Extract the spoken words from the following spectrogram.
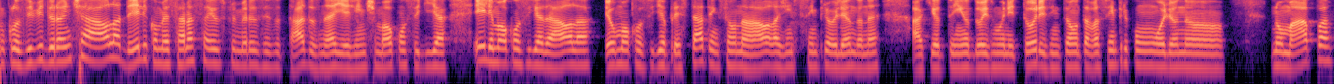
Inclusive, durante a aula dele, começaram a sair os primeiros resultados, né, e a gente mal conseguia... Ele mal conseguia dar aula, eu mal conseguia prestar atenção na aula, a gente sempre olhando, né. Aqui eu tenho dois monitores, então eu tava sempre com um olho no, no mapa.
